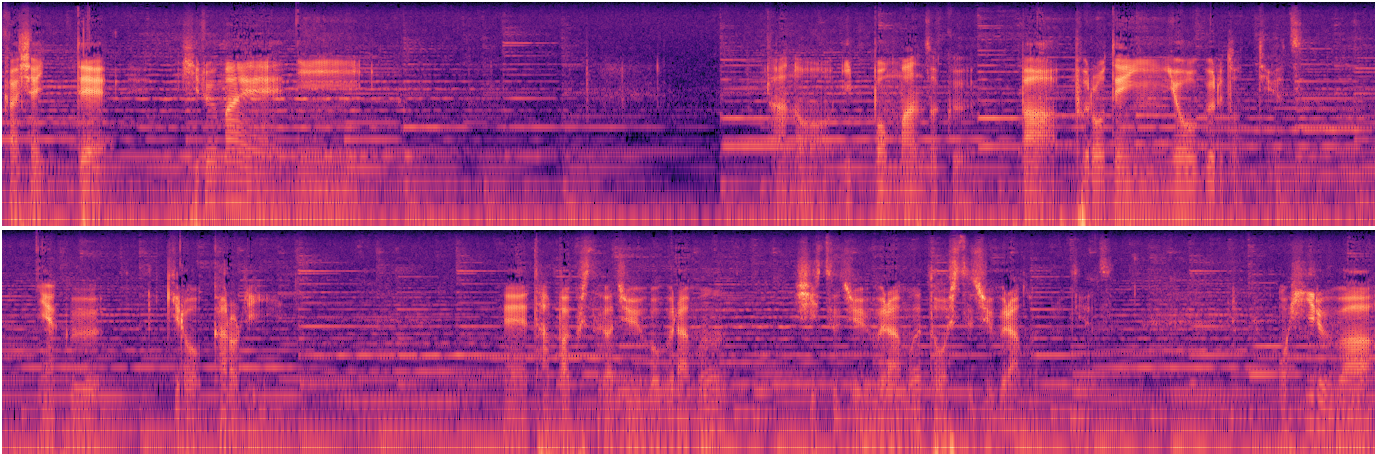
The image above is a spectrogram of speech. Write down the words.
会社行って昼前にあの1本満足バープロテインヨーグルトっ200キロカロリー、えー、タンパク質が 15g 脂質 10g 糖質 10g ってやつ。お昼は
